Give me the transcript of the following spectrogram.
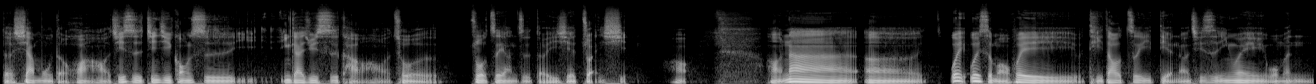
的项目的话哈，其实经纪公司应该去思考哈，做。做这样子的一些转型，好，好，那呃，为为什么会提到这一点呢？其实因为我们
